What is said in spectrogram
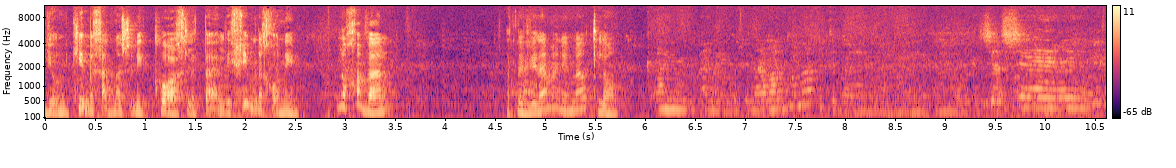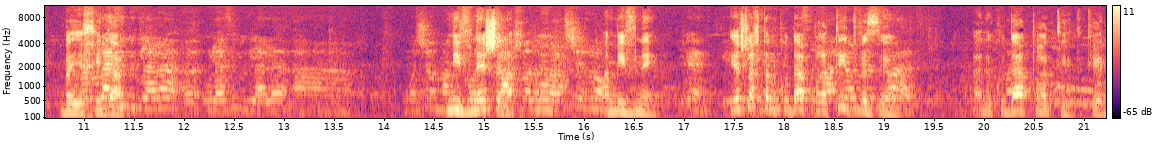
יונקים אחד מהשני כוח לתהליכים נכונים, לא חבל. את מבינה מה אני אומרת? לא. אני מבינה מה את אומרת, אבל אני מרגישה ש... ביחידה. אולי זה בגלל. כמו שאמרת, מבנה שלך. המבנה. כן, יש לך את הנקודה הפרטית וזהו. הנקודה הפרטית, כן.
